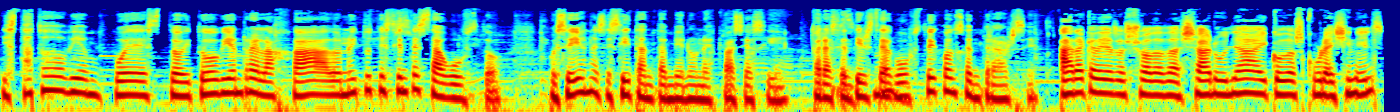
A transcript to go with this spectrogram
y está todo bien puesto y todo bien relajado, ¿no? Y tú te sientes a gusto. Pues ellos necesitan también un espacio así, para sentirse a gusto y concentrarse. Ara que deies això de deixar-ho allà i que ho descobreixin ells,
